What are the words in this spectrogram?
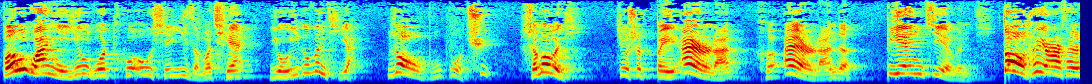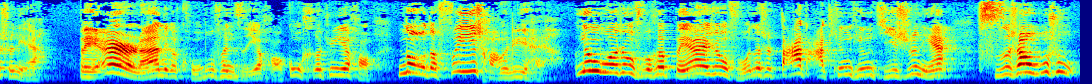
甭管你英国脱欧协议怎么签，有一个问题啊，绕不过去。什么问题？就是北爱尔兰和爱尔兰的边界问题。倒退二三十年啊，北爱尔兰那个恐怖分子也好，共和军也好，闹得非常厉害啊。英国政府和北爱政府那是打打停停几十年，死伤无数，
